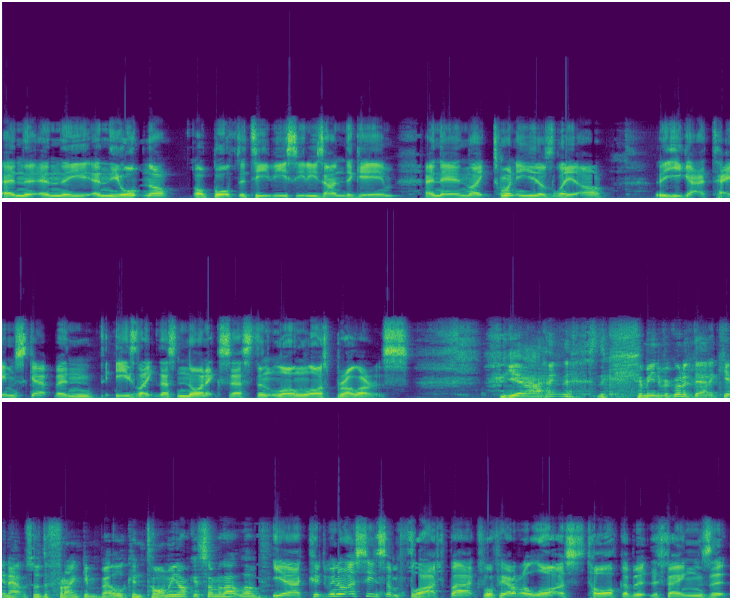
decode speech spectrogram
in the in the in the opener of both the TV series and the game, and then like twenty years later, you get a time skip, and he's like this non-existent, long lost brother. It's, Yeah, I think the, the, I mean, if we're going to dedicate an episode to Frank and Bill, can Tommy not get some of that love? Yeah, could we not have seen some flashbacks? We've heard a lot of talk about the things that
